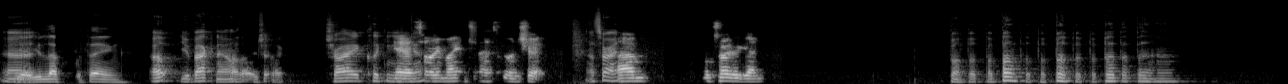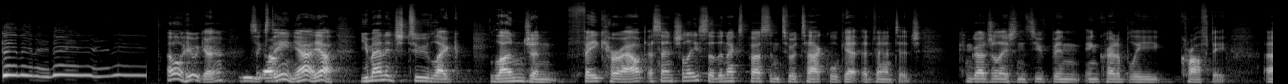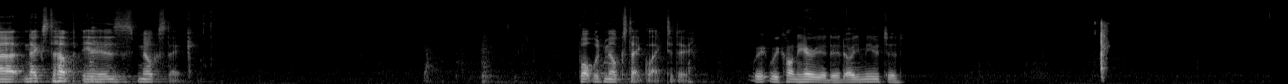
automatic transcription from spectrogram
Uh, yeah, you left the thing. Oh, you're back now. Oh, Tr- like- try clicking it Yeah, again. sorry, my internet's going shit. That's all right. Um, we'll try it again. Bum, bum, bum, bum, bum, bum, bum, bum, bum, bum, bum. Oh, here we go. 16. Yeah, yeah. You managed to like lunge and fake her out essentially, so the next person to attack will get advantage. Congratulations, you've been incredibly crafty. Uh, next up is Milksteak. What would Milksteak like to do? We, we can't hear you, dude. Are you muted?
